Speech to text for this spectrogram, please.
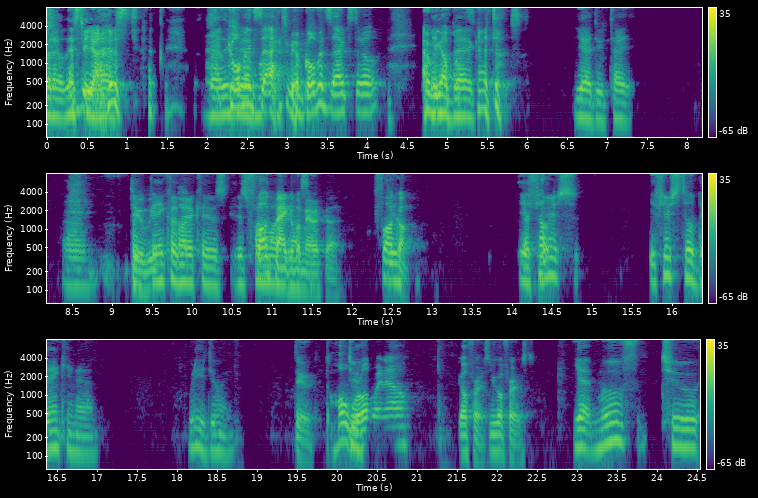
but at Let's least we be have, honest. but at least we Goldman have mo- Sachs. We have Goldman Sachs still, and we In the got bag. Monsanto's. Yeah, dude, tight. Um, Dude, dude, we- Bank of fuck- America is is far Fuck Bank of aggressive. America. Fuck them. If That's you're s- if you're still banking, man, what are you doing? Dude, the whole Dude. world right now. Go first. You go first. Yeah, move to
